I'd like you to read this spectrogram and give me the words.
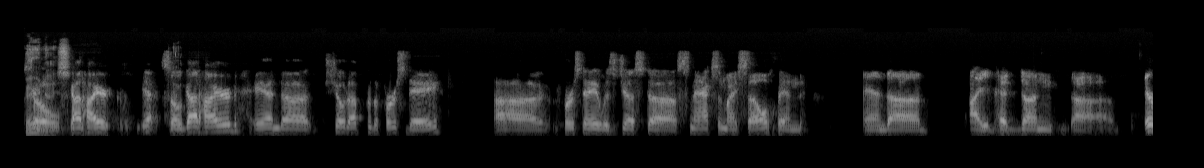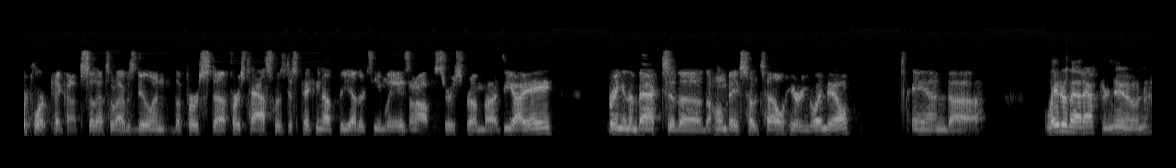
Very so nice. got hired. Yeah, so got hired and uh, showed up for the first day. Uh, first day was just uh, snacks and myself, and and uh, I had done uh, airport pickups, so that's what I was doing. The first uh, first task was just picking up the other team liaison officers from uh, DIA, bringing them back to the the home base hotel here in Glendale, and later that afternoon,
